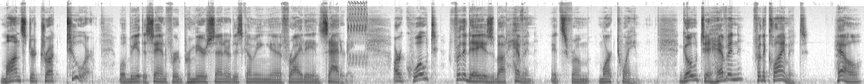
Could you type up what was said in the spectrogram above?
monster truck tour will be at the Sanford Premier Center this coming uh, Friday and Saturday. Our quote for the day is about heaven. It's from Mark Twain. Go to heaven for the climate, hell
